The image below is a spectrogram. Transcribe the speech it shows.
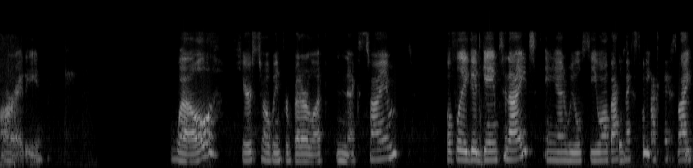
Alrighty. Well, here's to hoping for better luck next time. Hopefully, a good game tonight, and we will see you all back next week. Bye.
